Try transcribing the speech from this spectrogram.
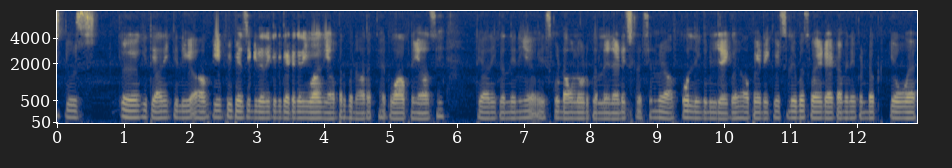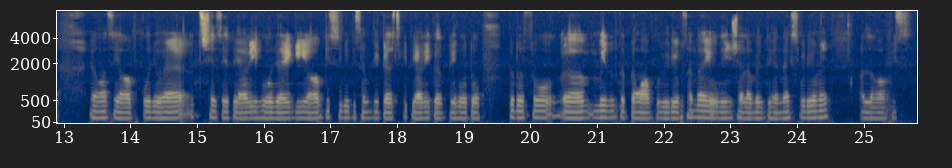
की तैयारी के लिए आपकी पी पी की तैयारी के लिए कैटेगरी वाइज यहाँ पर बना रखा है तो आपने यहाँ से तैयारी कर लेनी है। इसको डाउनलोड कर लेना है। डिस्क्रिप्शन में आपको लिंक मिल जाएगा। यहाँ पे देखिए सिलेबस वाइज डाटा मैंने कंडक्ट किया हुआ है। यहाँ से आपको जो है अच्छे से तैयारी हो जाएगी। आप किसी भी किस्म की टेस्ट की तैयारी करते हो तो तो दोस्तों उम्मीद करता हूँ आपको वीडियो पसंद आई होगी। इंशाल्लाह मिलते हैं नेक्स्ट वीडियो में। अल्लाह हाफिज़।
